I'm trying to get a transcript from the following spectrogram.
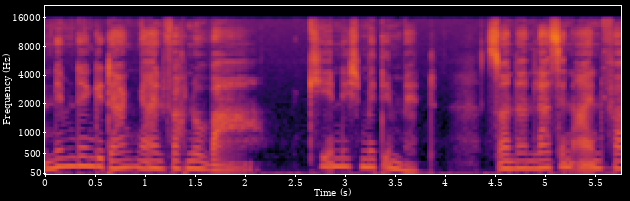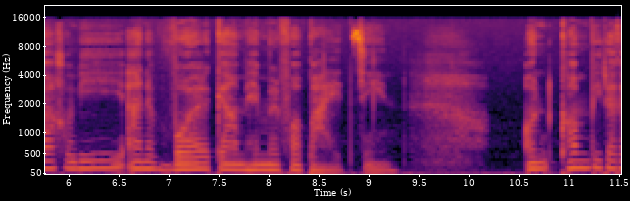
nimm den Gedanken einfach nur wahr. Geh nicht mit ihm mit sondern lass ihn einfach wie eine Wolke am Himmel vorbeiziehen. Und komm wieder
